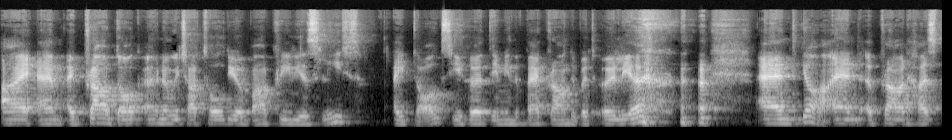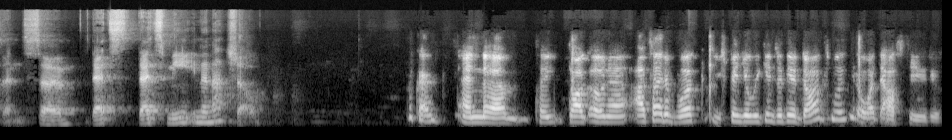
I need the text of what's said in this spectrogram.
I am a proud dog owner, which I told you about previously. Eight dogs. You heard them in the background a bit earlier, and yeah, and a proud husband. So that's that's me in a nutshell. Okay, and um, so dog owner outside of work, you spend your weekends with your dogs, or what else do you do?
